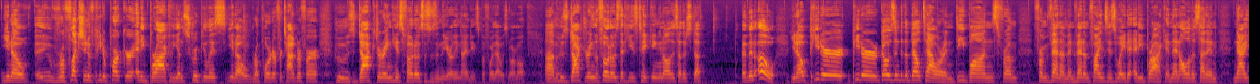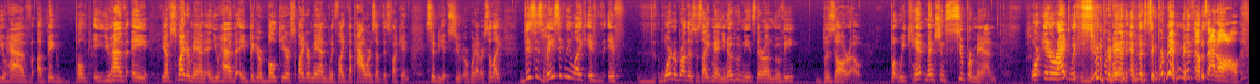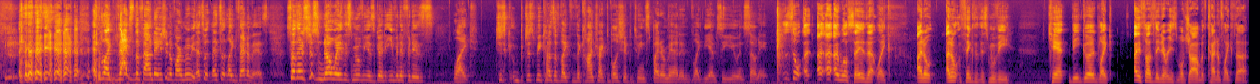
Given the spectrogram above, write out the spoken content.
you know, uh, reflection of Peter Parker, Eddie Brock, the unscrupulous, you know, reporter photographer who's doctoring his photos. This was in the early 90s, before that was normal. Um, who's doctoring the photos that he's taking and all this other stuff. And then, oh, you know, Peter Peter goes into the bell tower and debonds from from Venom, and Venom finds his way to Eddie Brock, and then all of a sudden, now you have a big bulk. You have a you have Spider-Man, and you have a bigger, bulkier Spider-Man with like the powers of this fucking symbiote suit or whatever. So like, this is basically like if if Warner Brothers was like, man, you know who needs their own movie? Bizarro, but we can't mention Superman or interact with Superman and the Superman mythos at all. and like that's the foundation of our movie. That's what that's what like Venom is. So there's just no way this movie is good even if it is like just just because of like the contract bullshit between Spider-Man and like the MCU and Sony. so I, I I will say that like I don't I don't think that this movie can't be good. Like I thought they did a reasonable job with kind of like the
